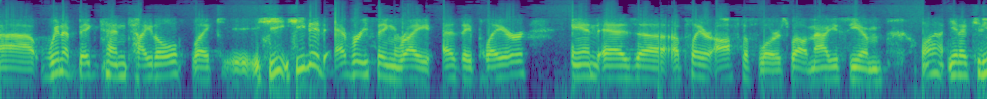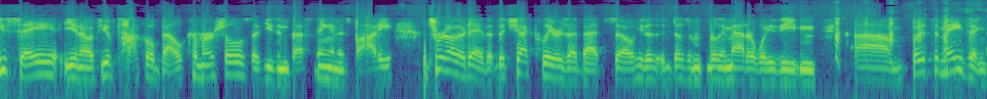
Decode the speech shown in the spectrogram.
uh, win a Big Ten title. Like he he did everything right as a player and as a, a player off the floor as well. Now you see him. Well, you know, can you say you know if you have Taco Bell commercials that he's investing in his body? It's for another day. The, the check clears, I bet. So he does, it doesn't really matter what he's eating. Um, but it's amazing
